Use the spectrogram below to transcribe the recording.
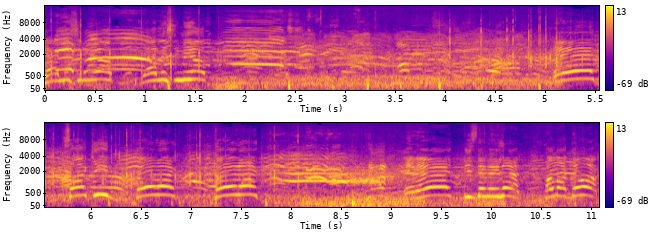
Yerleşimi yap. Yerleşimi yap. Evet. Sakin. Kayarak. Kayarak. Evet. Bizde beyler. Tamam devam.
